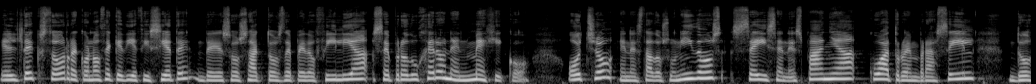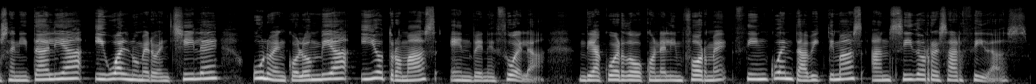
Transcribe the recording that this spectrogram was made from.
El texto reconoce que 17 de esos actos de pedofilia se produjeron en México, 8 en Estados Unidos, 6 en España, 4 en Brasil, 2 en Italia, igual número en Chile, 1 en Colombia y otro más en Venezuela. De acuerdo con el informe, 50 víctimas han sido resarcidas.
